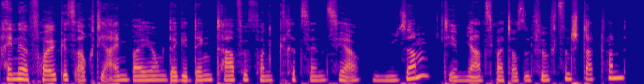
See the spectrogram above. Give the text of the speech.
ein Erfolg ist auch die Einweihung der Gedenktafel von Crescentia Mühsam, die im Jahr 2015 stattfand.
